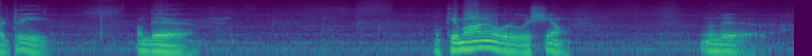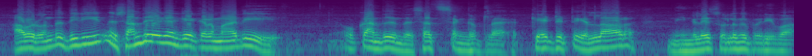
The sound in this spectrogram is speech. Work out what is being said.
பற்றி வந்து முக்கியமான ஒரு விஷயம் வந்து அவர் வந்து திடீர்னு சந்தேகம் கேட்குற மாதிரி உட்காந்து இந்த சத் சங்கத்தில் கேட்டுட்டு எல்லாரும் நீங்களே சொல்லுங்கள் பெரியவா.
